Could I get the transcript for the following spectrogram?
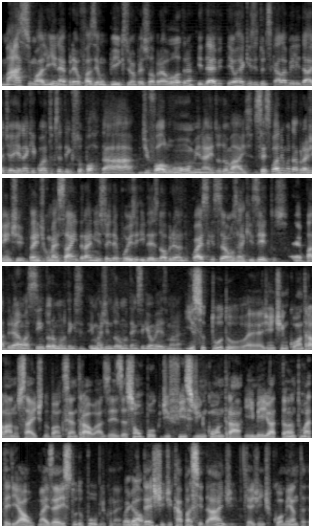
máximo ali, né, para eu fazer um pix de uma pessoa para outra, e deve ter o requisito de escalabilidade aí, né, que quanto que você tem que suportar de volume, né, e tudo mais. Vocês podem contar pra gente, pra gente começar a entrar nisso aí depois e desdobrando, quais que são os requisitos? É padrão, assim, todo mundo tem que, imagina todo mundo tem que seguir o mesmo, né? Isso tudo é, a gente encontra lá no site do Banco Central. Às vezes é só um pouco difícil de encontrar em meio a tanto material, mas é estudo público, né? Legal. O teste de capacidade que a gente comenta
